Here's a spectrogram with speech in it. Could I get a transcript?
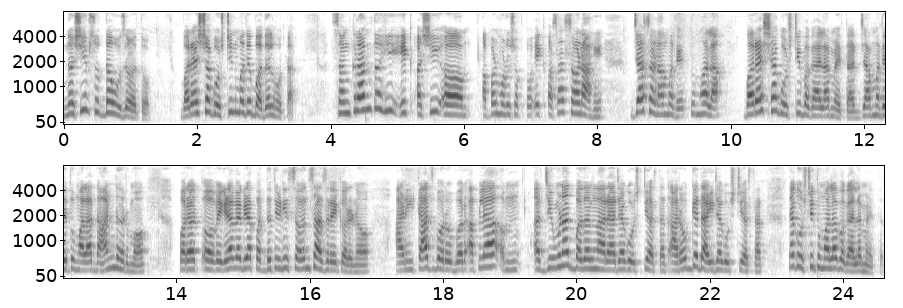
नशीबसुद्धा उजळतं. बऱ्याचशा गोष्टींमध्ये बदल होतात. संक्रांत ही एक अशी आपण म्हणू शकतो एक असा सण आहे ज्या सणामध्ये तुम्हाला बऱ्याचशा गोष्टी बघायला मिळतात ज्यामध्ये तुम्हाला दानधर्म परत वेगळ्या वेगळ्या पद्धतीने सण साजरे करणं आणि त्याचबरोबर आपल्या जीवनात बदलणाऱ्या ज्या गोष्टी असतात आरोग्यदायी ज्या गोष्टी असतात त्या गोष्टी तुम्हाला बघायला मिळतात.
